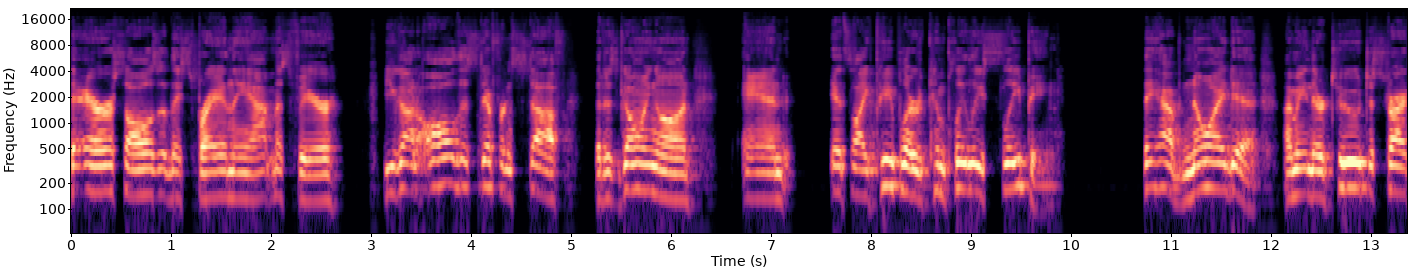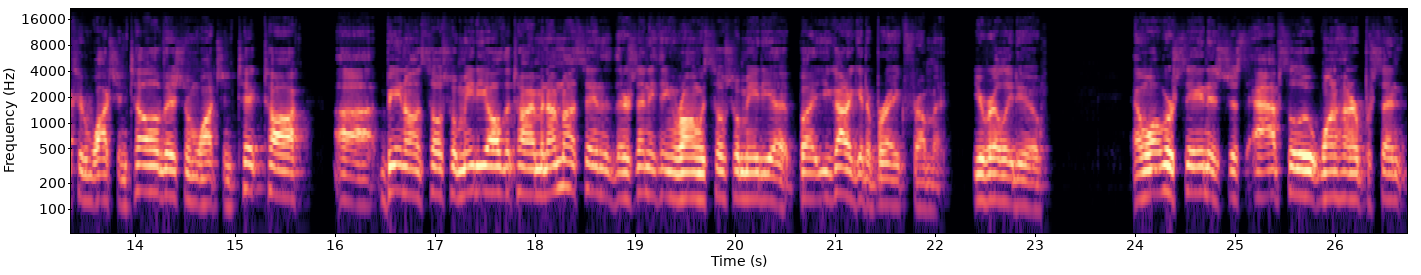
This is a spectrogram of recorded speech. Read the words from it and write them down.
the aerosols that they spray in the atmosphere. You got all this different stuff that is going on, and it's like people are completely sleeping. They have no idea. I mean, they're too distracted watching television, watching TikTok, uh, being on social media all the time. And I'm not saying that there's anything wrong with social media, but you got to get a break from it. You really do. And what we're seeing is just absolute 100%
